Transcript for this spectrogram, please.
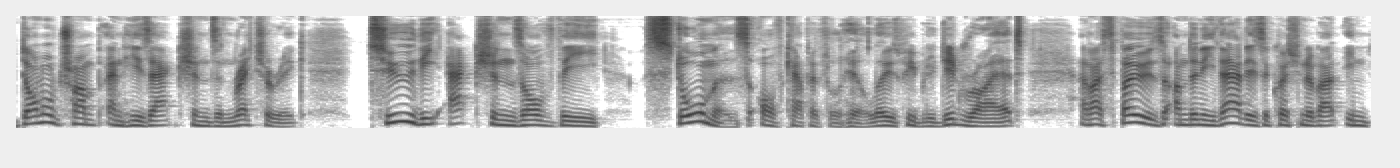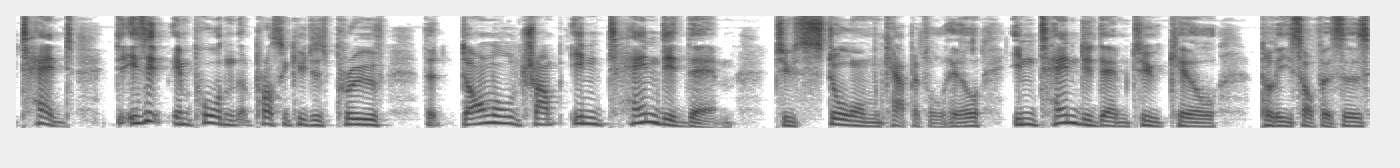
Donald Trump and his actions and rhetoric to the actions of the stormers of Capitol Hill, those people who did riot. And I suppose underneath that is a question about intent. Is it important that prosecutors prove that Donald Trump intended them to storm Capitol Hill, intended them to kill police officers,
